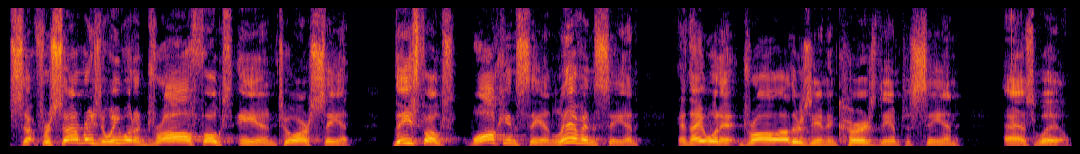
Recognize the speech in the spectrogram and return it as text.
So for some reason, we want to draw folks into our sin. These folks walk in sin, live in sin, and they want to draw others in, and encourage them to sin as well.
